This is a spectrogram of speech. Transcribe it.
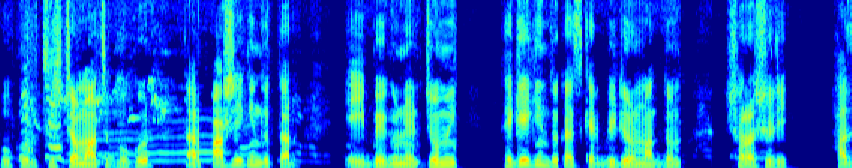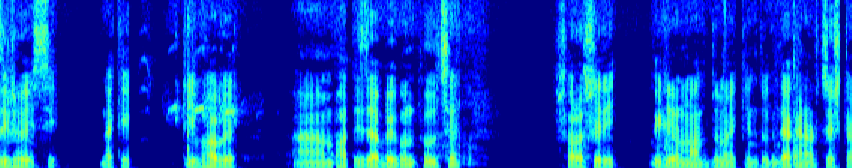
পুকুর সিস্টেম আছে পুকুর। তার পাশেই কিন্তু তার এই বেগুনের জমি থেকেই কিন্তু আজকের ভিডিওর মাধ্যম সরাসরি হাজির হয়েছি। দেখে কীভাবে ভাতিজা বেগুন তুলছে, সরাসরি ভিডিওর মাধ্যমে কিন্তু দেখানোর চেষ্টা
